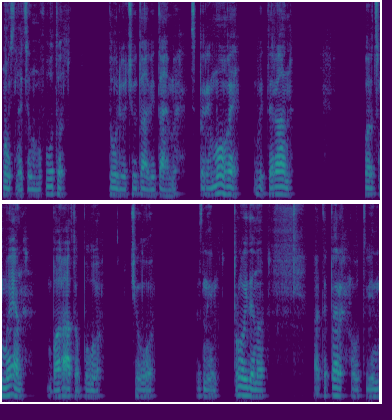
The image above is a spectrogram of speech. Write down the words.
ось на цьому фото Толю Чута вітаємо з перемоги, ветеран, спортсмен. Багато було чого з ним пройдено. А тепер от він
